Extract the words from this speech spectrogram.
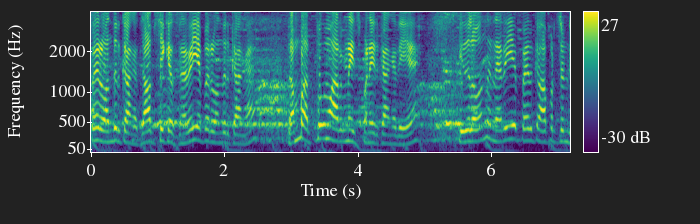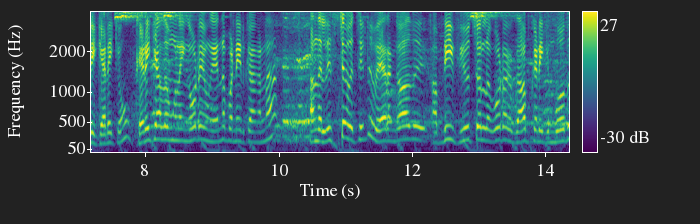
பேர் வந்திருக்காங்க. ஜாப் சீக்கர்ஸ் நிறைய பேர் வந்திருக்காங்க. ரொம்ப அற்புதமாக ஆர்கனைஸ் பண்ணியிருக்காங்க இதையே. இதில் வந்து நிறைய பேருக்கு ஆப்பர்ச்சுனிட்டி கிடைக்கும். கிடைக்காதவங்களையும் கூட இவங்க என்ன பண்ணியிருக்காங்கன்னா அந்த லிஸ்ட்டை வச்சுட்டு வேற எங்காவது அப்படி ஃப்யூச்சரில் கூட ஜாப் கிடைக்கும் போது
